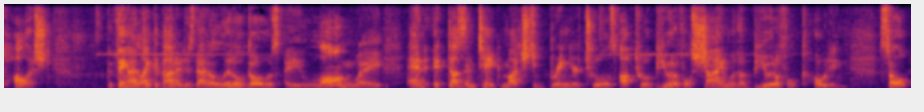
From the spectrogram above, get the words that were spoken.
polished. The thing I like about it is that a little goes a long way and it doesn't take much to bring your tools up to a beautiful shine with a beautiful coating. So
